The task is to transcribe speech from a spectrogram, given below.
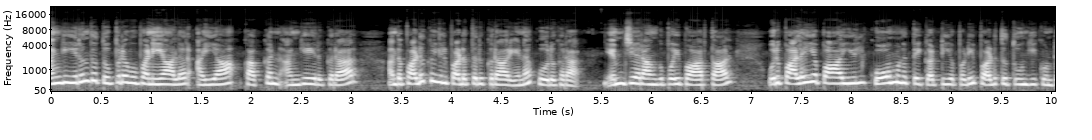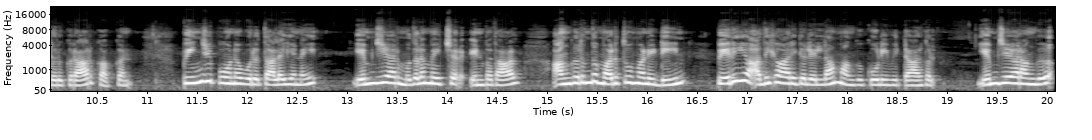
அங்கே இருந்த துப்புரவு பணியாளர் ஐயா கக்கன் அங்கே இருக்கிறார். அந்த படுக்கையில் படுத்திருக்கிறார் என கூறுகிறார். எம்ஜிஆர் அங்கு போய் பார்த்தால் ஒரு பழைய பாயில் கோமணத்தை கட்டியபடி படுத்து தூங்கிக் கொண்டிருக்கிறார் கக்கன். பிஞ்சி போன ஒரு தலையணை எம்ஜிஆர் முதலமைச்சர் என்பதால் அங்கிருந்த மருத்துவமனை டீன் பெரிய அதிகாரிகள் எல்லாம் அங்கு கூடிவிட்டார்கள். எம்ஜிஆர் அங்கு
